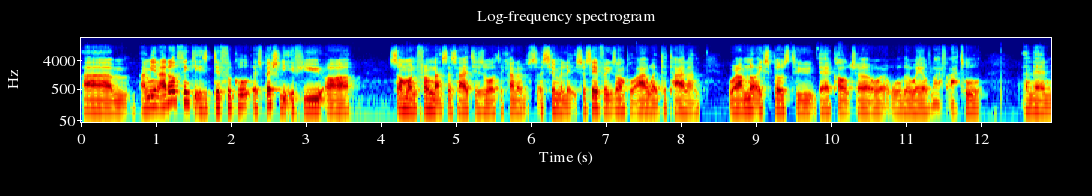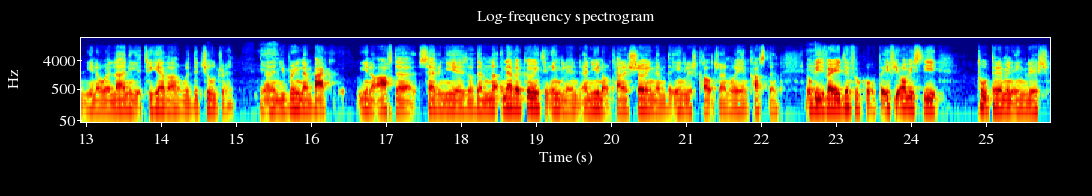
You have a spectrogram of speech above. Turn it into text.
Um, I mean, I don't think it's difficult, especially if you are someone from that society as well, to kind of assimilate. So, say for example, I went to Thailand, where I'm not exposed to their culture or, or their way of life at all, and then you know we're learning it together with the children, Yeah. and then you bring them back, you know, after seven years of them not, never going to England, and you're not kind of showing them the English culture and way and custom, it'll be very difficult. But if you obviously talk to them in English,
